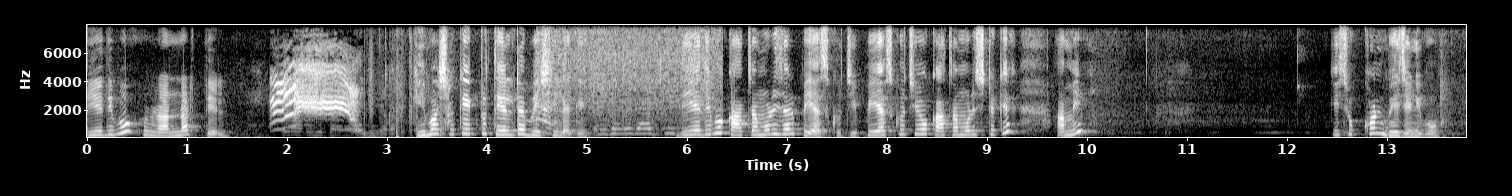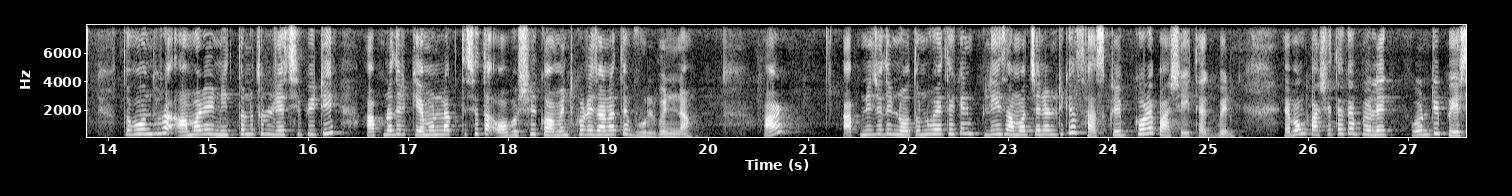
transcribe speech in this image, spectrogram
দিয়ে দিব রান্নার তেল। ঘিমা শাকে একটু তেলটা বেশি লাগে। দিয়ে দিব কাঁচামরিচ আর পেঁয়াজ কুচি। পেঁয়াজ কুচি ও কাঁচামরিচটাকে আমি কিছুক্ষণ ভেজে নিব। তো বন্ধুরা, আমার এই নিত্য নতুন রেসিপিটি আপনাদের কেমন লাগতেছে তা অবশ্যই কমেন্ট করে জানাতে ভুলবেন না। আর আপনি যদি নতুন হয়ে থাকেন, প্লিজ আমার চ্যানেলটিকে সাবস্ক্রাইব করে পাশেই থাকবেন এবং পাশে থাকা বেলাইকনটি প্রেস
